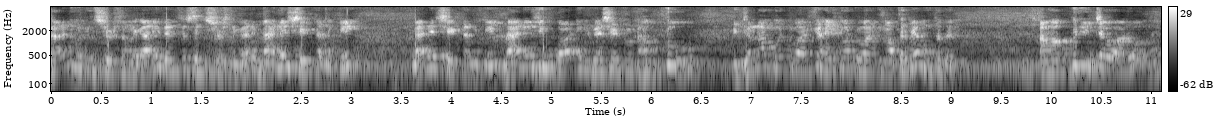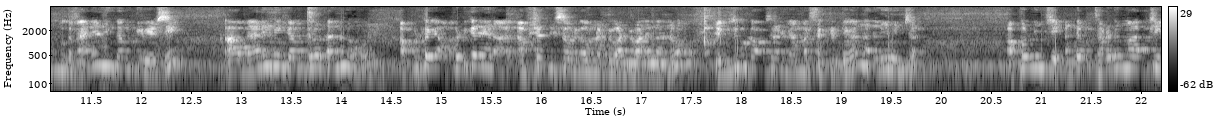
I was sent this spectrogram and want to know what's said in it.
చారిటబుల్ ఇన్స్టిట్యూషన్ కానీ రిలీజియస్ ఇన్స్టిట్యూషన్ కానీ మేనేజ్ చేయడానికి మేనేజ్ చేయడానికి మేనేజింగ్ బాడీని వేసేటువంటి హక్కు ఈ జిల్లా కోర్టు వారికి హైకోర్టు వారికి మాత్రమే ఉంటుంది. ఆ హక్కుని ఇచ్చేవారు ఒక మేనేజింగ్ కమిటీ వేసి ఆ మేనేజింగ్ కమిటీలో నన్ను అప్పటికే అప్పటికే నేను అఫిషియల్ సవర్గా ఉన్నటువంటి వాడిని నన్ను ఎగ్జిక్యూటివ్ ఆఫీసర్ అండ్ మెంబర్ సెక్రటరీగా నన్ను నియమించాను అప్పటి నుంచి అంటే థర్డ్ మార్చి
